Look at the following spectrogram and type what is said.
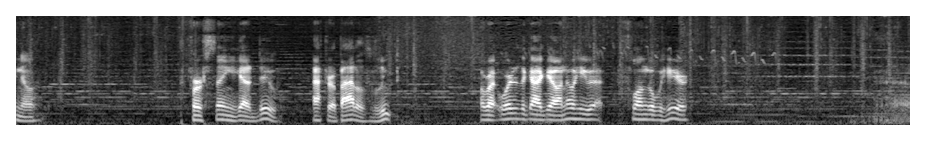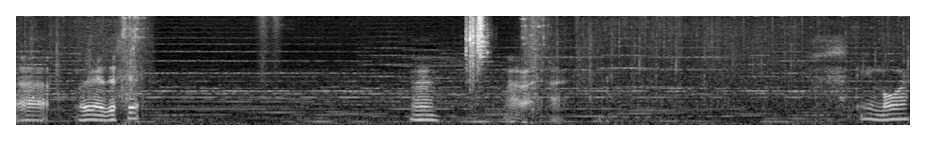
you know, the first thing you gotta do after a battle is loot. Alright, where did the guy go? I know he flung over here. Uh, is this it? Uh, alright, alright. Any more?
